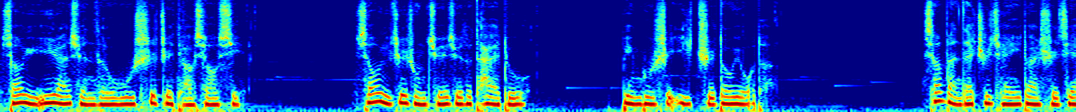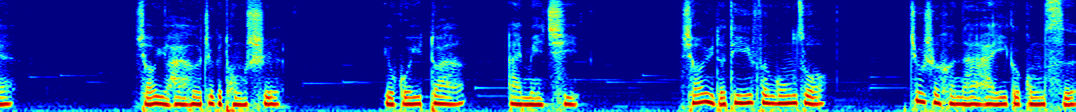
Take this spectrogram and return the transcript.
小雨依然选择无视这条消息。小雨这种决绝的态度，并不是一直都有的。相反，在之前一段时间，小雨还和这个同事有过一段暧昧期。小雨的第一份工作就是和男孩一个公司。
